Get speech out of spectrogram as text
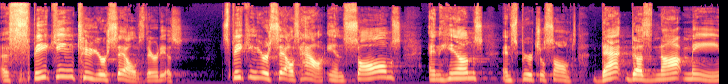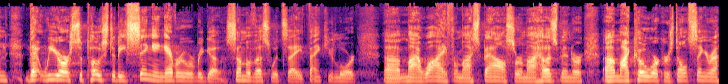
Uh, speaking to yourselves, there it is. Speaking to yourselves, how? In psalms and hymns and spiritual songs. That does not mean that we are supposed to be singing everywhere we go. Some of us would say, Thank you, Lord. Uh, my wife or my spouse or my husband or uh, my coworkers don't sing around,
